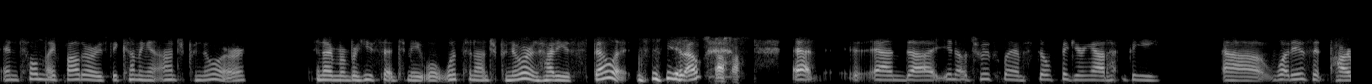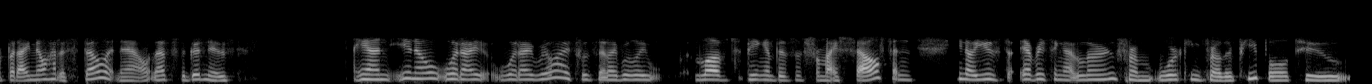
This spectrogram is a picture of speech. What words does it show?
and told my father I was becoming an entrepreneur. And I remember he said to me, "Well, what's an entrepreneur and how do you spell it?" you know, and and uh, you know, truthfully, I'm still figuring out the uh what is it part, but I know how to spell it now. That's the good news. And you know what I what I realized was that I really loved being in business for myself and you know used everything I learned from working for other people to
